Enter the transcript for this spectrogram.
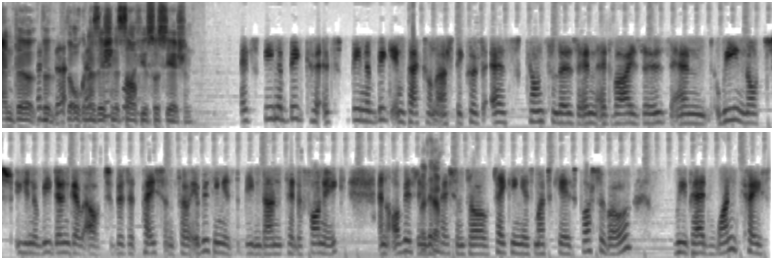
And the, And the, that- the organization itself, one. your association. it's been a big it's been a big impact on us because as counselors and advisors and we not you know we don't go out to visit patients so everything is being done telephonic and obviously the patients are taking as much care as possible we've had one case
